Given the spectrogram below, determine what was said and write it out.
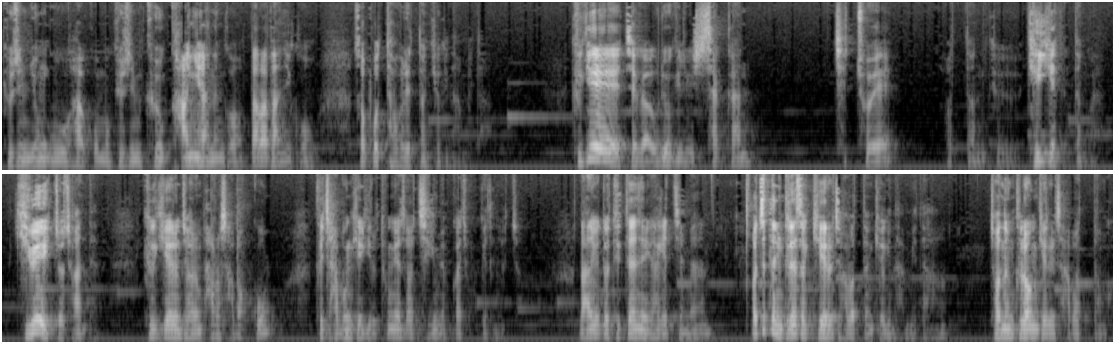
교수님 연구하고 뭐 교수님 교육 강의하는 거 따라다니고 서포트하고 그랬던 기억이 납니다. 그게 제가 의료기를 시작한 최초의 어떤 그 계기가 됐던 거예요. 기회였죠 저한테. 그 기회는 저는 바로 잡았고 그 잡은 계기를 통해서 지금 여기까지 오게 된 거죠. 나중에 또 디테일한 얘기 하겠지만 어쨌든 그래서 기회를 잡았던 기억이 납니다. 저는 그런 기회를 잡았던 거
